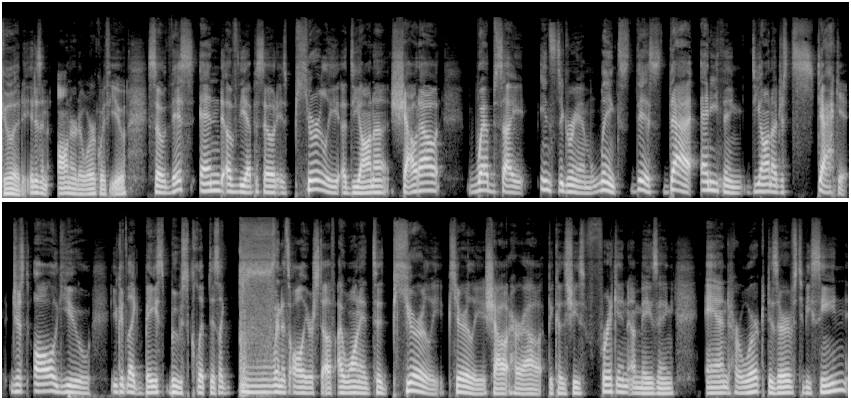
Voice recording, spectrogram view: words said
good. It is an honor to work with you. So, this end of the episode is purely a Diana shout out, website, Instagram, links, this, that, anything. Diana, just stack it. Just all you. You could like bass boost clip this, like, when it's all your stuff. I wanted to purely, purely shout her out because she's freaking amazing and her work deserves to be seen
